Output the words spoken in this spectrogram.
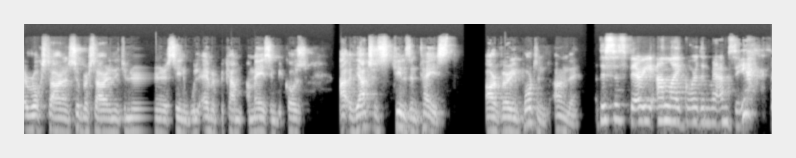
a rock star and superstar in the culinary scene will ever become amazing because uh, the actual skills and taste are very important, aren't they? This is very unlike Gordon Ramsay,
